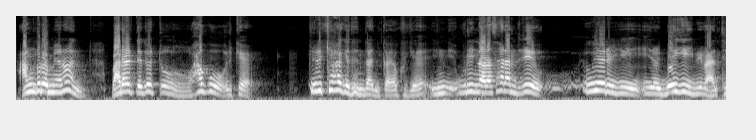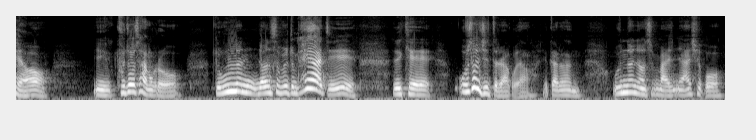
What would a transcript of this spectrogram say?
안 그러면은 말할 때도 또 하고 이렇게 이렇게 하게 된다니까요. 그게 우리나라 사람들이 의외로 이, 이 매기 입이 많대요. 이 구조상으로 웃는 연습을 좀 해야지 이렇게 웃어지더라고요. 그러니까는 웃는 연습 많이 하시고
